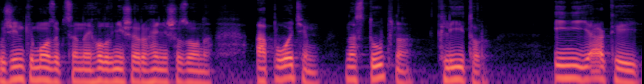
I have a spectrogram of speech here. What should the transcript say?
У жінки мозок це найголовніша ерогенніша зона. А потім наступна клітор. І ніякий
